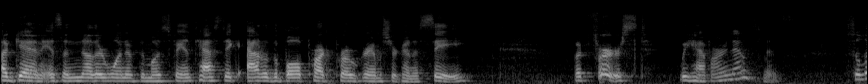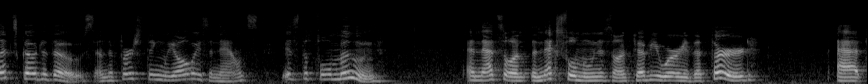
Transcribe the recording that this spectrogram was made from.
again, is another one of the most fantastic out of the ballpark programs you're going to see. But first, we have our announcements. So let's go to those. And the first thing we always announce is the full moon. And that's on the next full moon is on February the 3rd at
